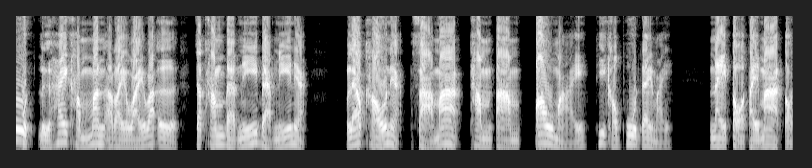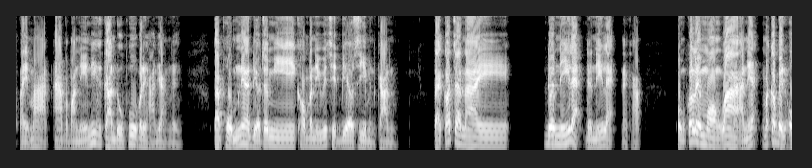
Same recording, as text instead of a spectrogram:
ูดหรือให้คำมั่นอะไรไว้ว่า เออ จะทำแบบนี้แบบนี้เนี่ย แล้วเขาเนี่ยสามารถทำตามเป้าหมายที่เขาพูดได้ไหม ในต่อไตรมาสต่อไตรมาสอ่าประมาณนี้นี่คือการดูผู้บริหารอย่างหนึ่ง แต่ผมเนี่ยเดี๋ยวจะมีคอมพานีวิสิต BLC เหมือนกัน แต่ก็จะในเดือนนี้แหละ เดือนนี้แหละนะครับ ผมก็เลยมองว่าอันเนี้ยมันก็เป็นโอ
